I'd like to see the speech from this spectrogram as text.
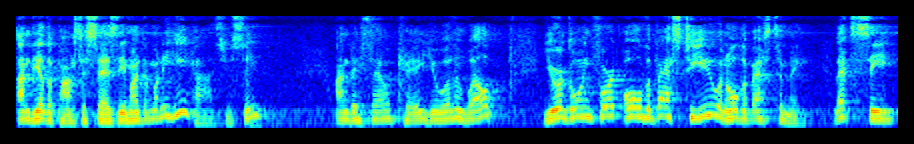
And the other pastor says the amount of money he has, you see? And they say, okay, you will, and well, you're going for it. All the best to you and all the best to me. Let's see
